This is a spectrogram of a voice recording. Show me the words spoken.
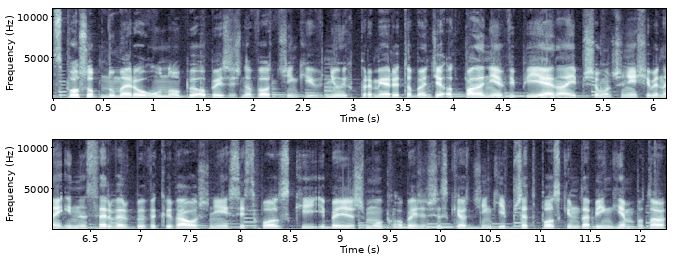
Sposób numero uno, by obejrzeć nowe odcinki w dniu ich premiery, to będzie odpalenie VPN-a i przełączenie siebie na inny serwer, by wykrywało, że nie jesteś z Polski i będziesz mógł obejrzeć wszystkie odcinki przed polskim dubbingiem, bo to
